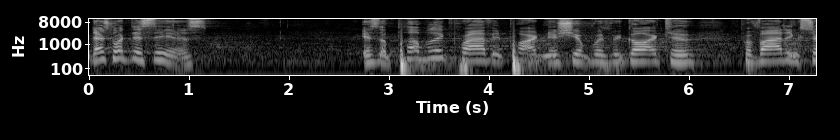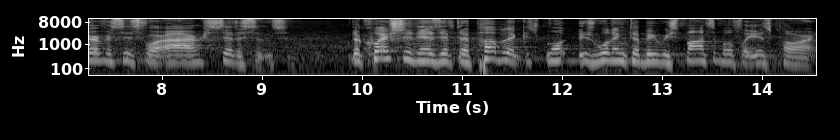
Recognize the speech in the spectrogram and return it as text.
That's what this is. It's a public private partnership with regard to providing services for our citizens. The question is if the public is willing to be responsible for its part.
